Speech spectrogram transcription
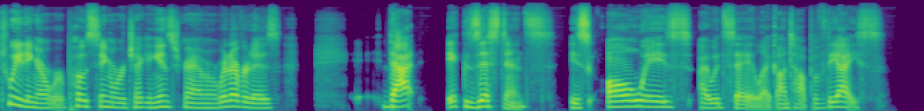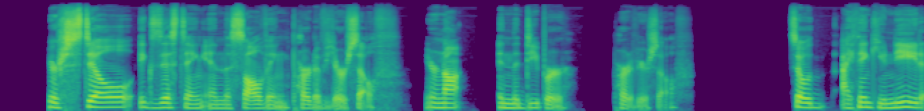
tweeting or we're posting or we're checking Instagram or whatever it is, that existence is always, I would say, like on top of the ice. You're still existing in the solving part of yourself. You're not in the deeper part of yourself. So I think you need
